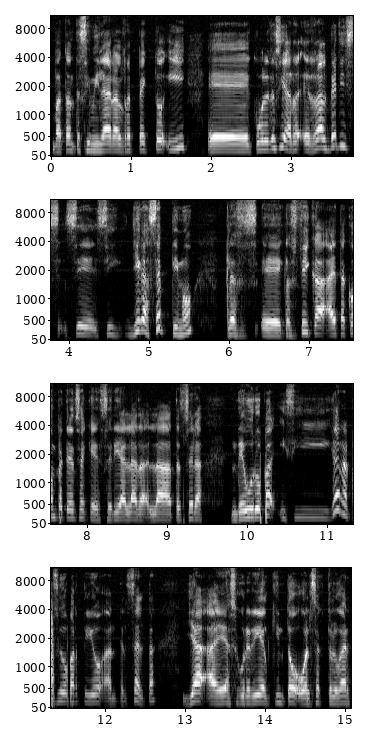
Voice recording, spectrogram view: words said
bastante similar al respecto y como les decía, el Real Betis si, si llega séptimo, eh, clasifica a esta competencia que sería la, tercera de Europa y si gana el próximo partido ante el Celta ya eh, aseguraría el quinto o el sexto lugar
